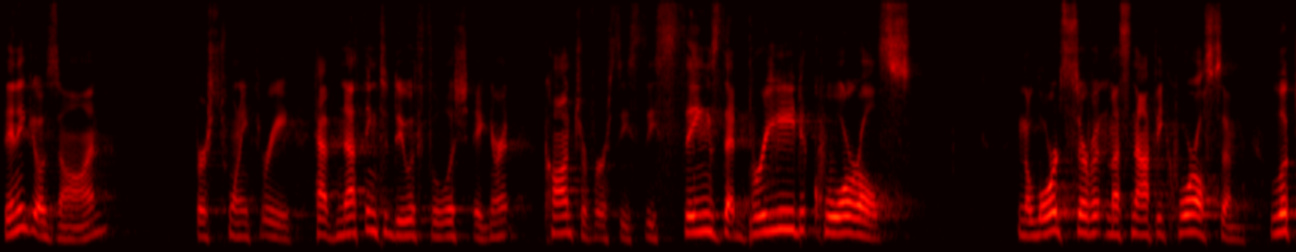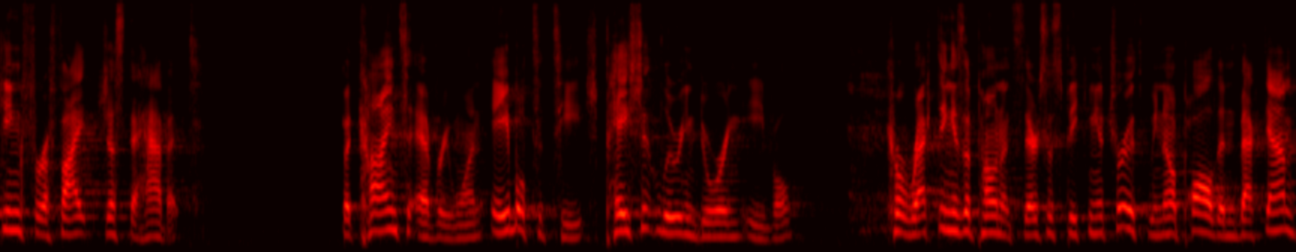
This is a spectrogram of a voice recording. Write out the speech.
Then he goes on, verse 23 have nothing to do with foolish, ignorant controversies, these things that breed quarrels. And the Lord's servant must not be quarrelsome, looking for a fight just to have it, but kind to everyone, able to teach, patiently enduring evil, correcting his opponents. There's the speaking of truth. We know Paul didn't back down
